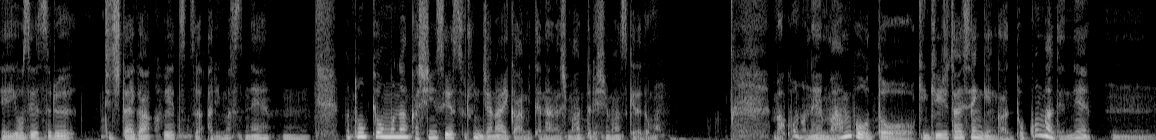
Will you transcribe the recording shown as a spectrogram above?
え要請する自治体が増えつつありますね。うんまあ、東京もなんか申請するんじゃないかみたいな話もあったりしますけれども。まあ、このね、マンボウと緊急事態宣言がどこまでね、うん、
